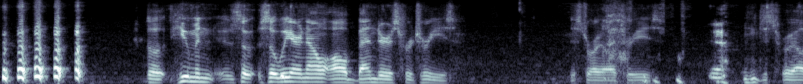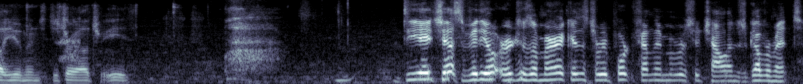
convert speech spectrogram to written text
the human. So so we are now all benders for trees. Destroy all trees. Yeah. destroy all humans. Destroy all trees. DHS video urges Americans to report family members who challenge government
